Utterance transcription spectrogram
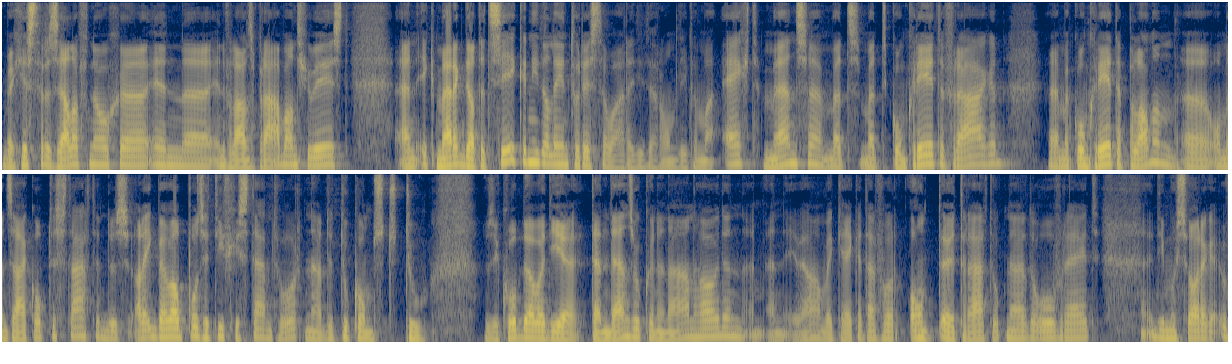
Ik ben gisteren zelf nog uh, in, uh, in Vlaams-Brabant geweest. En ik merk dat het zeker niet alleen toeristen waren die daar rondliepen, maar echt mensen met, met concrete vragen. Uh, met concrete plannen om een zaak op te starten. Dus allee, ik ben wel positief gestemd hoor, naar de toekomst toe. Dus ik hoop dat we die tendens ook kunnen aanhouden. En, ja, we kijken daarvoor uiteraard ook naar de overheid. Die moet zorgen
